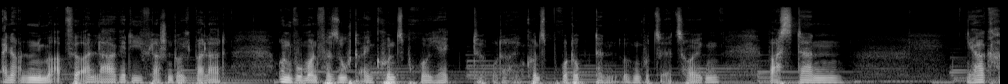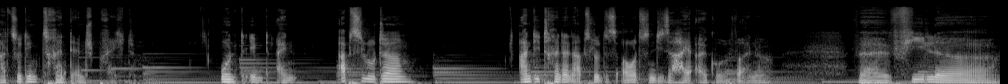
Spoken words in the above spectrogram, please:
eine anonyme Abführanlage, die, die Flaschen durchballert und wo man versucht, ein Kunstprojekt oder ein Kunstprodukt dann irgendwo zu erzeugen, was dann ja gerade zu dem Trend entspricht. Und eben ein absoluter Antitrend, ein absolutes Out sind diese High-Alkohol-Weine. Weil viele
